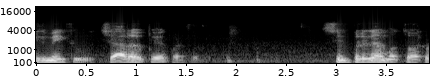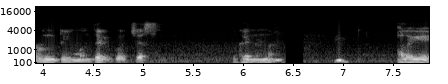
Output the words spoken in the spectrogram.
ఇది మీకు చాలా ఉపయోగపడుతుంది. సింపుల్గా మొత్తం అక్కడ ఉన్న టీం అంతా ఇక్కడికి వచ్చేస్తుంది. ఓకేనా? అలాగే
